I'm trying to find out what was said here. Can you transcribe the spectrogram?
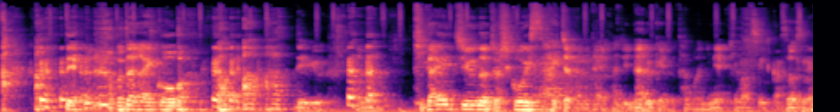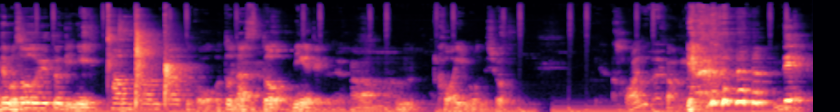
あっって、お互いこう、あ、あ、あっていう、あの、着替え中の女子更衣室入っちゃったみたいな感じになるけど、たまにね。気まずい感じ、ね。そうそう。でもそういう時に、パンパンパンってこう、音出すと逃げてくるのよ。あうん。可愛いもんでしょあ、かわいいかもいや で、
